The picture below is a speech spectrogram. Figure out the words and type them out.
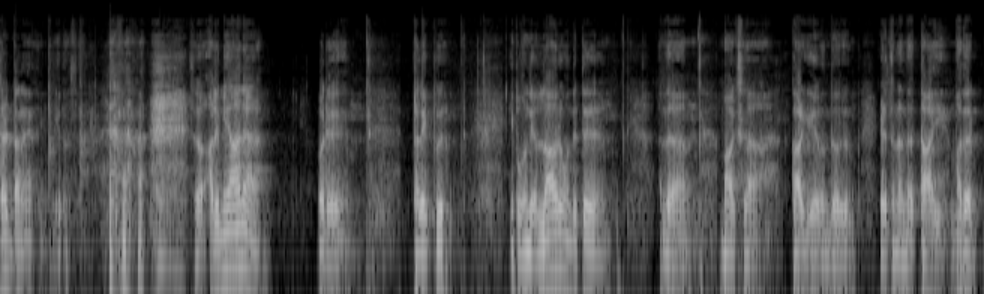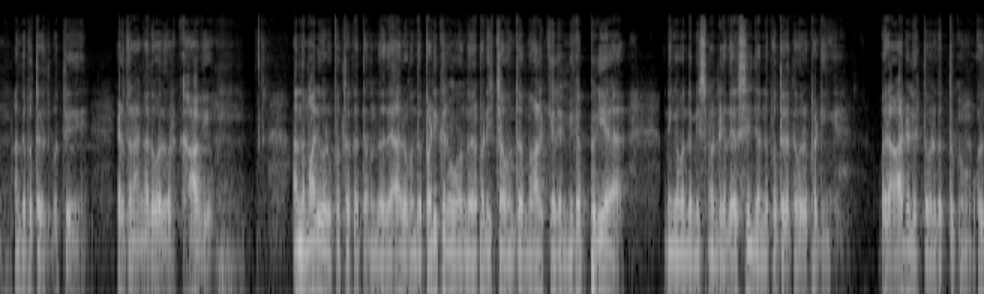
தேர்ட் தானே ஸோ அருமையான ஒரு தலைப்பு. இப்போ வந்து எல்லாரும் வந்துட்டு அந்த மார்க்ஸா கார்கே வந்து ஒரு எழுத்தின அந்த தாய் மதர் அந்த புத்தகத்தை பற்றி எழுத்துனாங்க அது ஒரு ஒரு காவியம். அந்த மாதிரி ஒரு புத்தகத்தை வந்து யாரும் வந்து படிக்கிறவங்க வந்து படித்தா வந்து வாழ்க்கையில மிகப்பெரிய நீங்கள் வந்து மிஸ் பண்ணுறீங்க தயவு செஞ்சு அந்த புத்தகத்தை ஒரு படிங்க. ஒரு ஆடளித்த வர்க்கத்துக்கும் ஒரு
